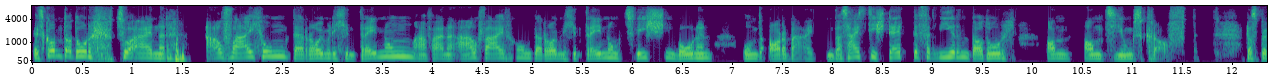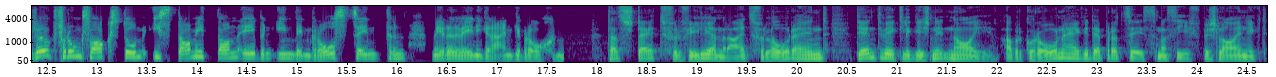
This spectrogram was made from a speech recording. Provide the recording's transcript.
Es kommt dadurch zu einer Aufweichung der räumlichen Trennung, auf eine Aufweichung der räumlichen Trennung zwischen Wohnen und Arbeiten. Das heißt, die Städte verlieren dadurch an Anziehungskraft. Das Bevölkerungswachstum ist damit dann eben in den Großzentren mehr oder weniger eingebrochen. Dass Städte für viele einen Reiz verloren haben, die Entwicklung ist nicht neu, aber Corona hat den Prozess massiv beschleunigt,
